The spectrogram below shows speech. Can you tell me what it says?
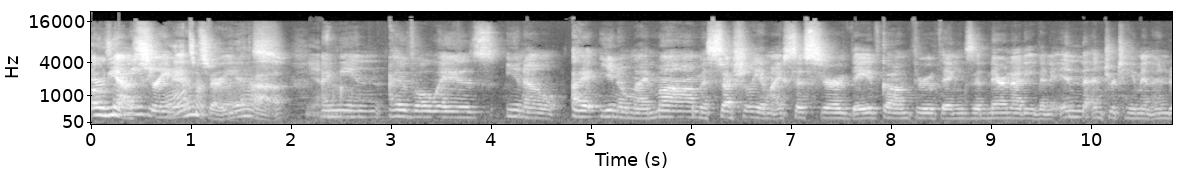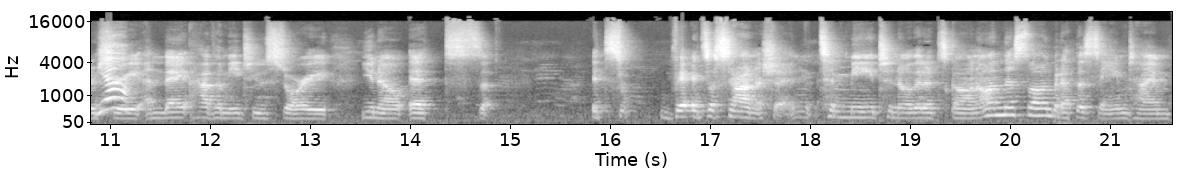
Oh yeah, straight answer. answer. for Yeah. I mean, I've always, you know, I, you know, my mom, especially and my sister, they've gone through things, and they're not even in the entertainment industry, and they have a Me Too story. You know, it's, it's. It's astonishing to me to know that it's gone on this long, but at the same time,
